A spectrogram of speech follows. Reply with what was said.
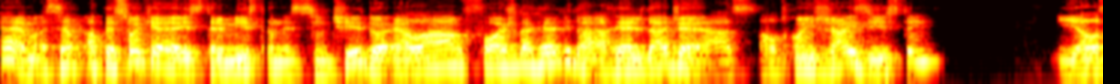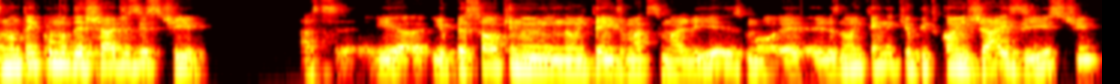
É, mas a pessoa que é extremista nesse sentido, ela foge da realidade. A realidade é, as altcoins já existem e elas não têm como deixar de existir. E, e, o pessoal que não, não entende o maximalismo, eles não entendem que o Bitcoin já existe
